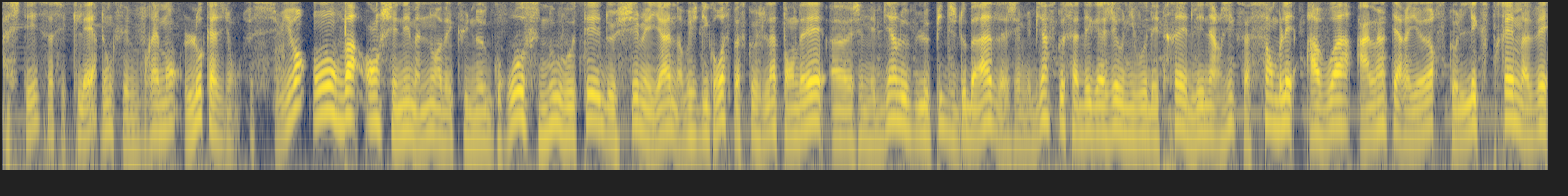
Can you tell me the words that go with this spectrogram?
acheter, ça c'est clair. Donc c'est vraiment l'occasion. Suivant, on va enchaîner maintenant avec une grosse nouveauté de chez Meian. Oui, je dis grosse parce que je l'attendais. Euh, j'aimais bien le, pitch de base, j'aimais bien ce que ça dégageait au niveau des traits de l'énergie que ça semblait avoir à l'intérieur, ce que l'extrême avait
